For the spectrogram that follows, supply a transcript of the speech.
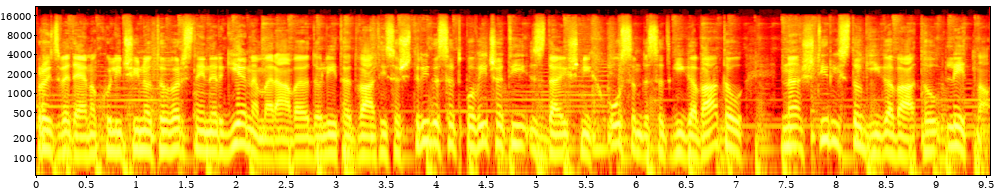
Proizvedeno količino tovrstne energije nameravajo do leta 2030 povečati z zdajšnjih 80 gigavatov na 400 gigavatov letno.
